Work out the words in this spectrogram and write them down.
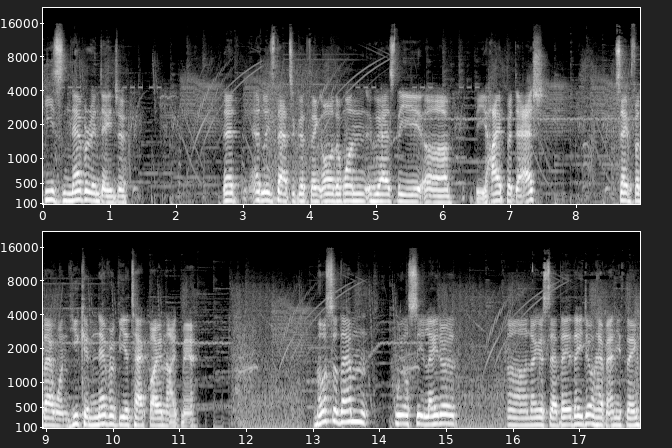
He's never in danger. That At least that's a good thing. Or the one who has the, the Hyper Dash same for that one. He can never be attacked by a nightmare. Most of them we'll see later. Uh, like I said, they, they don't have anything.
